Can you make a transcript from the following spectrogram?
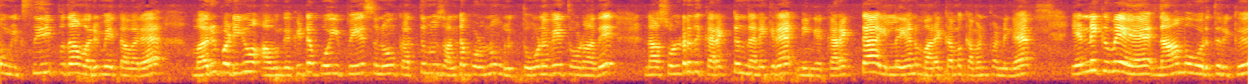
உங்களுக்கு சிரிப்பு தான் வருமே தவிர மறுபடியும் அவங்க கிட்ட போய் பேசணும் கத்தணும் சண்டை போடணும் உங்களுக்கு தோணவே தோணாது. நான் சொல்கிறது கரெக்டுன்னு நினைக்கிறேன். நீங்கள் கரெக்டாக இல்லையான்னு மறக்காமல் கமெண்ட் பண்ணுங்கள் என்னைக்குமே நாம் ஒருத்தருக்கு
